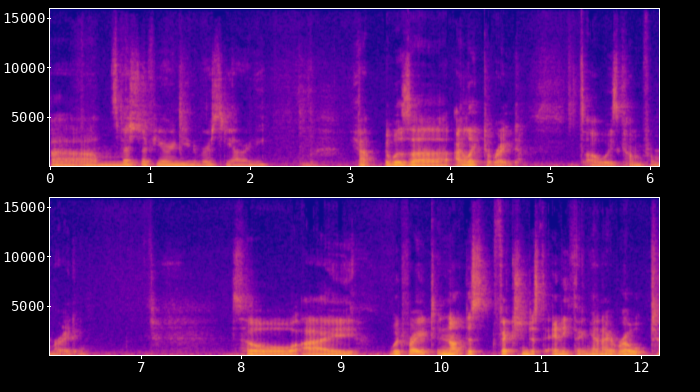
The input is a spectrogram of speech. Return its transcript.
Um, Especially if you're in university already. Yeah, it was. Uh, I like to write. It's always come from writing. So I would write, and not just fiction, just anything. And I wrote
